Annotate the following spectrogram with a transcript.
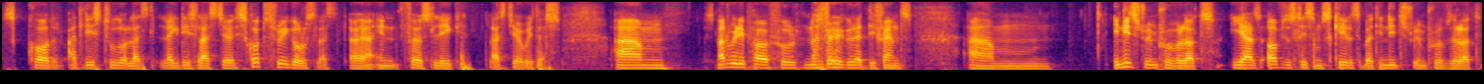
scored at least two goals like this last year. He scored three goals last, uh, in first league last year with us. Um, it's not really powerful, not very good at defense. Um, he needs to improve a lot. He has obviously some skills, but he needs to improve a lot.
